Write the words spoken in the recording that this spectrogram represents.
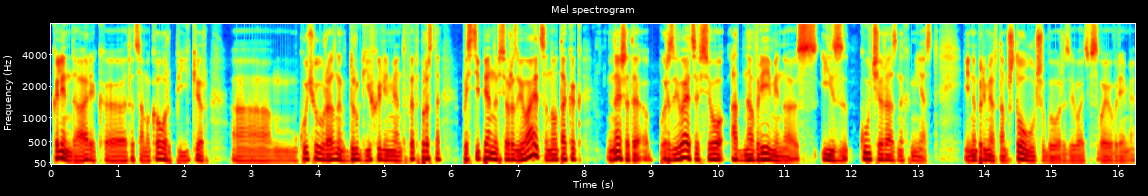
Календарик, э, этот самый color picker, э, кучу разных других элементов. Это просто постепенно все развивается, но так как знаешь, это э, развивается все одновременно с, из кучи разных мест. И, например, там, что лучше было развивать в свое время?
